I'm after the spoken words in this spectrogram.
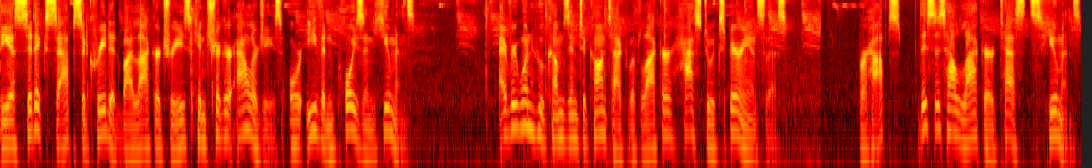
The acidic sap secreted by lacquer trees can trigger allergies or even poison humans. Everyone who comes into contact with lacquer has to experience this. Perhaps this is how lacquer tests humans.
